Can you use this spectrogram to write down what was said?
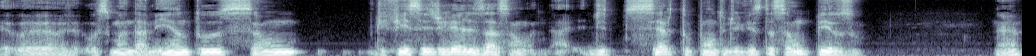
uh, os mandamentos são difíceis de realizar, são, de certo ponto de vista, são um peso. Né?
